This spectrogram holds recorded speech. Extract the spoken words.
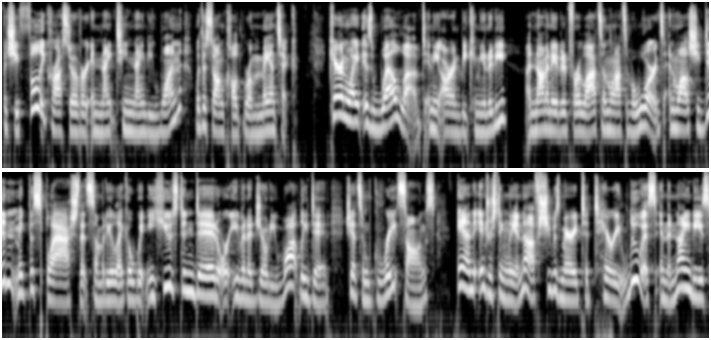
but she fully crossed over in 1991 with a song called Romantic. Karyn White is well loved in the R&B community, uh, nominated for lots and lots of awards. And while she didn't make the splash that somebody like a Whitney Houston did or even a Jody Watley did, she had some great songs and interestingly enough, she was married to Terry Lewis in the 90s.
